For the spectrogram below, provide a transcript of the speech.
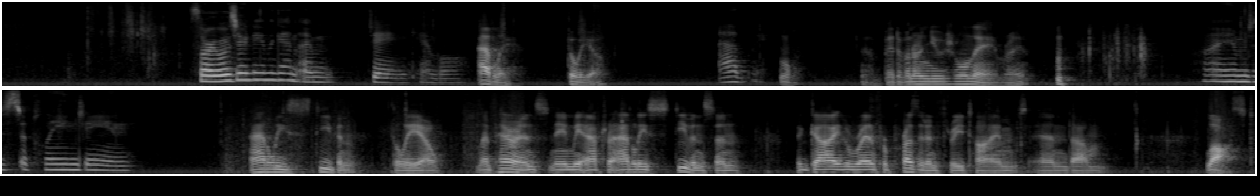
Sorry, what was your name again? I'm Jane Campbell Adlai DeLeo. Adlai. Oh, a bit of an unusual name, right? I am just a plain Jane. Adlai Stephen DeLeo. My parents named me after Adlai Stevenson, the guy who ran for president three times and um, lost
